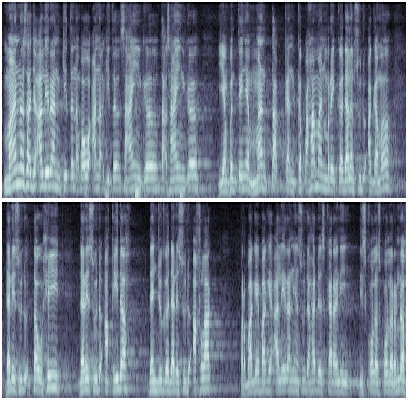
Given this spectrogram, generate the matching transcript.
mana saja aliran kita nak bawa anak kita, saing ke, tak saing ke, yang pentingnya mantapkan kepahaman mereka dalam sudut agama, dari sudut tauhid, dari sudut akidah dan juga dari sudut akhlak. Berbagai-bagai aliran yang sudah ada sekarang ini di sekolah-sekolah rendah,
